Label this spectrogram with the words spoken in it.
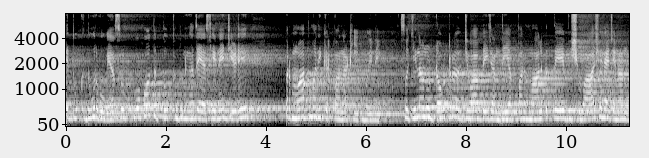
ਇਹ ਦੁੱਖ ਦੂਰ ਹੋ ਗਿਆ। ਸੋ ਬਹੁਤ ਦੁੱਖ ਦੁਨੀਆ ਤੇ ਐਸੇ ਨੇ ਜਿਹੜੇ ਪਰਮਾਤਮਾ ਦੀ ਕਿਰਪਾ ਨਾਲ ਠੀਕ ਹੋਏ ਨੇ। ਸੋ ਜਿਨ੍ਹਾਂ ਨੂੰ ਡਾਕਟਰ ਜਵਾਬ ਦੇ ਜਾਂਦੇ ਆ, ਪਰ ਮਾਲਕ ਤੇ ਵਿਸ਼ਵਾਸ ਹੈ ਜਿਨ੍ਹਾਂ ਨੂੰ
